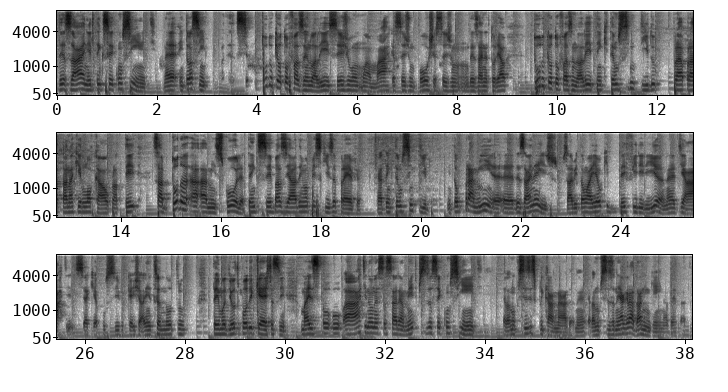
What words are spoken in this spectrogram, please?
design ele tem que ser consciente, né? Então assim, tudo que eu estou fazendo ali, seja uma marca, seja um post, seja um design editorial, tudo que eu estou fazendo ali tem que ter um sentido para estar tá naquele local, para ter, sabe, toda a, a minha escolha tem que ser baseada em uma pesquisa prévia. Ela tem que ter um sentido. Então, para mim, é, é, design é isso, sabe? Então, aí é o que definiria, né, de arte, se é que é possível, porque aí já entra no outro tema de outro podcast, assim. Mas o, o, a arte não necessariamente precisa ser consciente. Ela não precisa explicar nada, né? Ela não precisa nem agradar ninguém, na verdade.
